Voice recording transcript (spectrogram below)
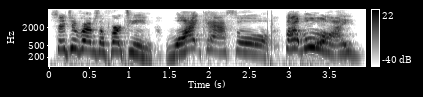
Stay tuned for episode 13, White Castle. Bye, boy.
